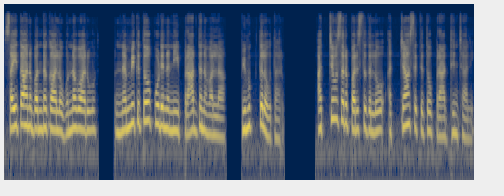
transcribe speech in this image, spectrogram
సైతాను బంధకాల్లో ఉన్నవారు నమ్మికతో కూడిన నీ ప్రార్థన వల్ల విముక్తులవుతారు. అత్యవసర పరిస్థితుల్లో అత్యాసక్తితో ప్రార్థించాలి.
